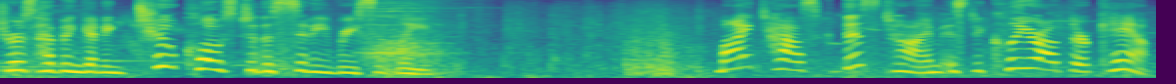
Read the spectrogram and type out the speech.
Have been getting too close to the city recently. My task this time is to clear out their camp.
